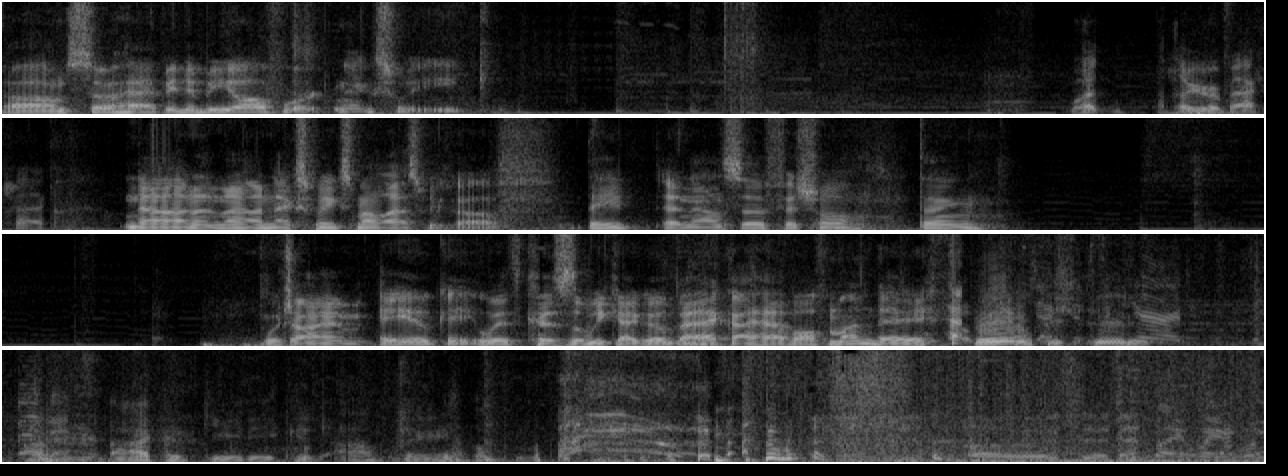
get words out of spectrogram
Oh, I'm so happy to be off work next week. What? I thought you were back back. No, no, no. Next week's my last week off. They announced the official thing, which I am a okay with because the week I go back, I have off Monday. Fatal Objective could get it. secured. I, Defend it. I could get it because I'm fatal. Oh shit! That's like wait, what's Objective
